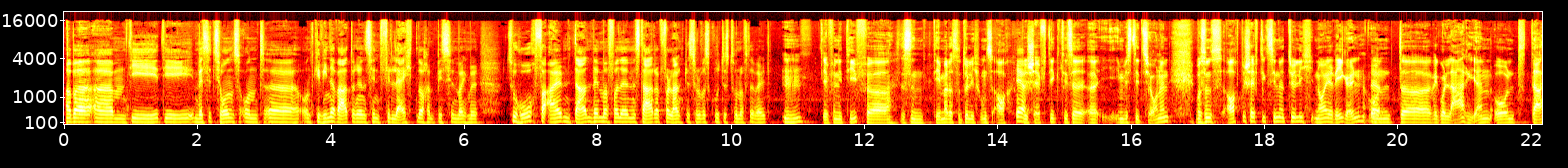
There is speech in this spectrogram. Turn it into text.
aber ähm, die, die Investitions- und, äh, und Gewinnerwartungen sind vielleicht noch ein bisschen manchmal zu hoch, vor allem dann, wenn man von einem Startup verlangt, es soll was Gutes tun auf der Welt. Mhm definitiv. Äh, das ist ein Thema, das natürlich uns auch ja. beschäftigt, diese äh, Investitionen. Was uns auch beschäftigt, sind natürlich neue Regeln ja. und äh, Regularien. Und da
